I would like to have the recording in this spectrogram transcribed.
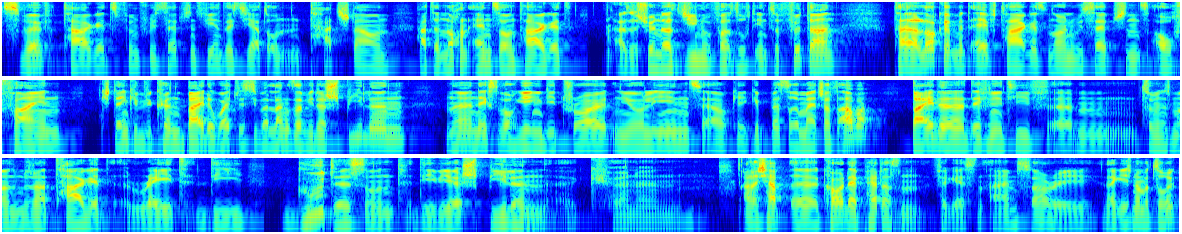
12 Targets, 5 Receptions, 64 Yards und einen Touchdown. Hatte noch ein Endzone-Target. Also schön, dass Gino versucht, ihn zu füttern. Tyler Lockett mit 11 Targets, 9 Receptions, auch fein. Ich denke, wir können beide Wide Receiver langsam wieder spielen. Ne? Nächste Woche gegen Detroit, New Orleans. Ja, okay, gibt bessere Matchups, aber beide definitiv ähm, zumindest mal mit einer Target Rate, die gut ist und die wir spielen äh, können. Ach, ich habe äh, Corday Patterson vergessen. I'm sorry. Da gehe ich nochmal zurück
